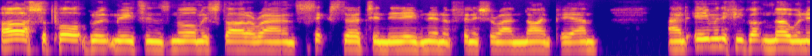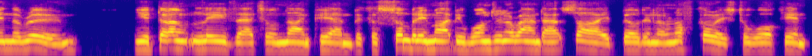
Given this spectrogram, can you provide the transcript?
Our support group meetings normally start around 6.30 in the evening and finish around 9 p.m. And even if you've got no one in the room, you don't leave there till 9 p.m. because somebody might be wandering around outside building enough courage to walk in.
